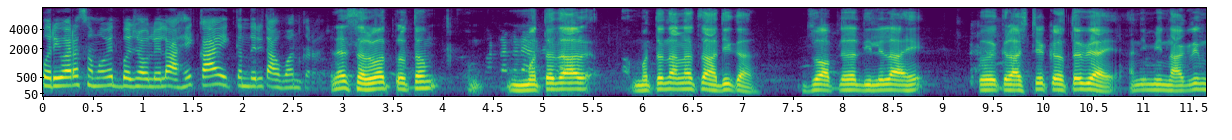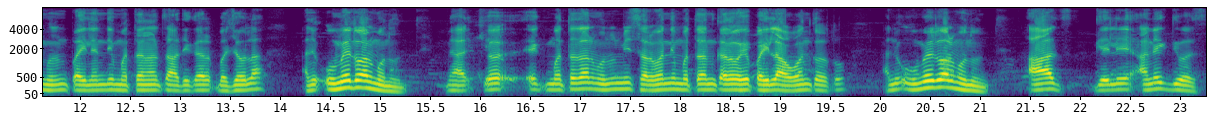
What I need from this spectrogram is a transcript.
परिवारासमवेत बजावलेला आहे. काय एकंदरीत आव्हान कराल? सर्वात प्रथम मतदार मतदानाचा अधिकार जो आपल्याला दिलेला आहे तो एक राष्ट्रीय कर्तव्य आहे. आणि मी नागरिक म्हणून पहिल्यांदा मतदानाचा अधिकार बजावला. आणि उमेदवार म्हणून किंवा एक मतदार म्हणून मी सर्वांनी मतदान करावं हे पहिलं आव्हान करतो. आणि उमेदवार म्हणून आज गेले अनेक दिवस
